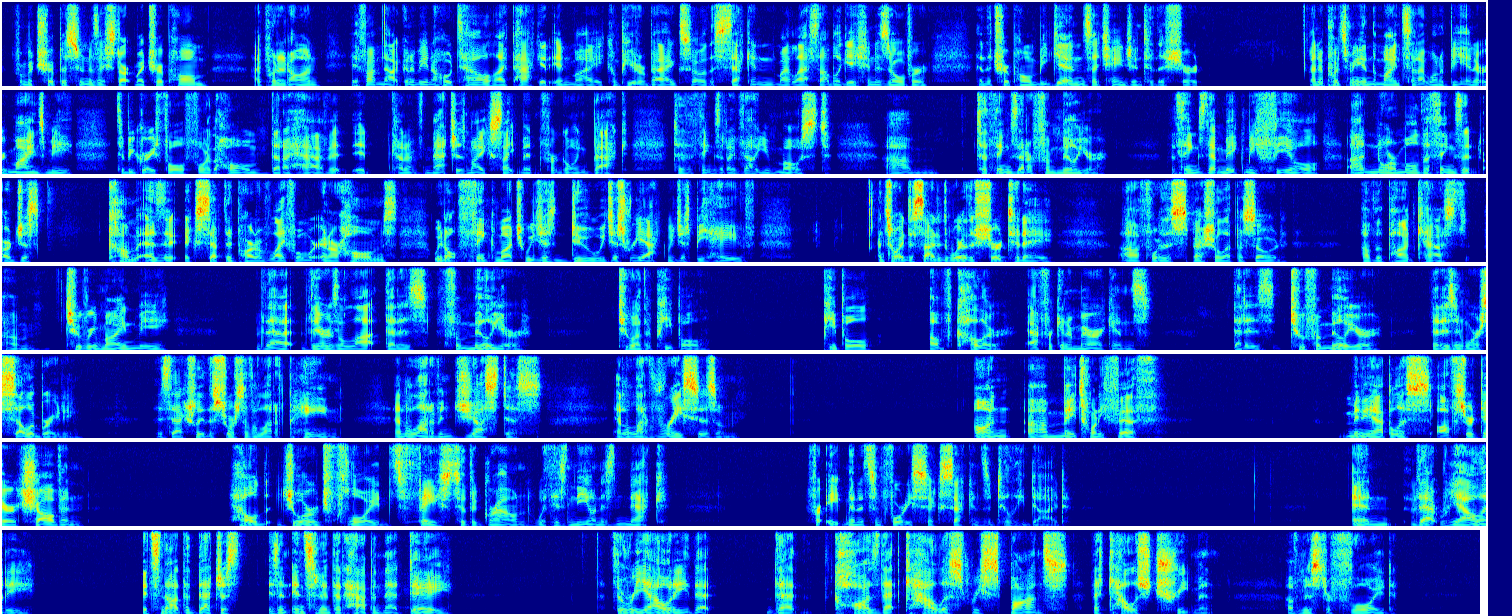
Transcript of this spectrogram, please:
from a trip. As soon as I start my trip home, I put it on. If I'm not going to be in a hotel, I pack it in my computer bag. So the second my last obligation is over and the trip home begins, I change into this shirt. And it puts me in the mindset I want to be in. It reminds me to be grateful for the home that I have. It it kind of matches my excitement for going back to the things that I value most, um, to things that are familiar, the things that make me feel uh, normal, the things that are just come as an accepted part of life. When we're in our homes, we don't think much, we just do, we just react, we just behave. And so I decided to wear the shirt today uh, for this special episode of the podcast um, to remind me that there is a lot that is familiar to other people, people of color, African Americans, that is too familiar, that isn't worth celebrating. Is actually the source of a lot of pain and a lot of injustice and a lot of racism. On um, May 25th, Minneapolis officer Derek Chauvin held George Floyd's face to the ground with his knee on his neck for 8 minutes and 46 seconds until he died. And that reality, it's not that that just is an incident that happened that day. The reality that that caused that callous response, that callous treatment of Mr. Floyd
